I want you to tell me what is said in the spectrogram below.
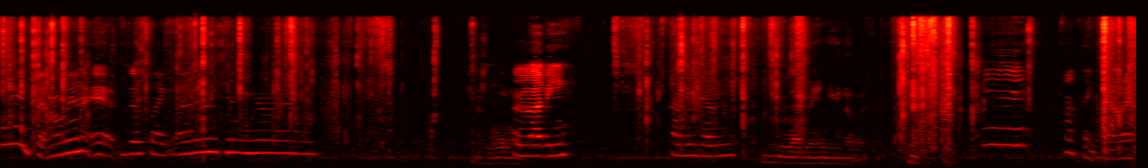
Sorry, gentlemen. It just like letters me. There's a little. Lovey. Lovey dovey. You love me and you know it. Here. Eh, I'll think about it.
